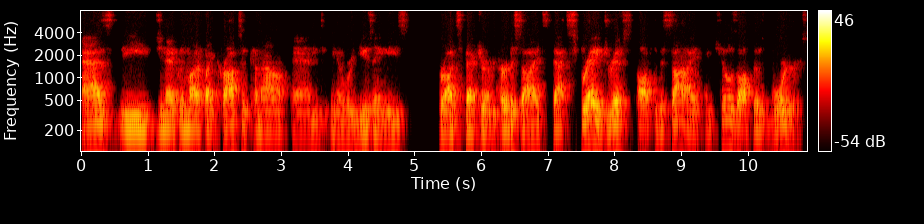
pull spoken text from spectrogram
As the genetically modified crops have come out, and you know, we're using these broad spectrum herbicides, that spray drifts off to the side and kills off those borders.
